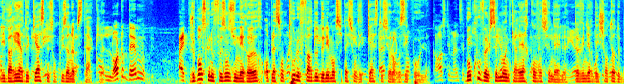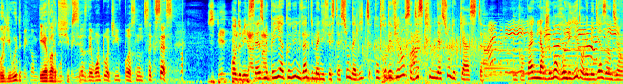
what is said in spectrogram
les barrières de caste ne sont plus un obstacle. Je pense que nous faisons une erreur en plaçant tout le fardeau de l'émancipation des castes sur leurs épaules. Beaucoup veulent seulement une carrière conventionnelle, devenir des chanteurs de Bollywood et avoir du succès. En 2016, le pays a connu une vague de manifestations d'Alit contre des violences et discriminations de caste. Une campagne largement relayée dans les médias indiens.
